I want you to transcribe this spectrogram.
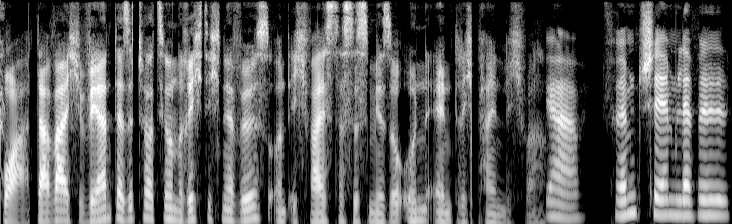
Boah, da war ich während der Situation richtig nervös und ich weiß, dass es mir so unendlich peinlich war. Ja, Fremdschämen-Level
